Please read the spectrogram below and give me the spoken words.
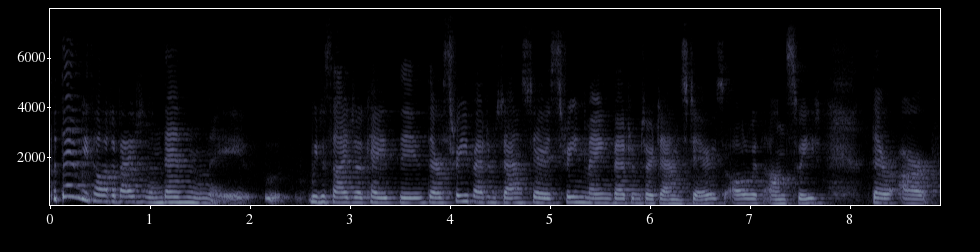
But then we thought about it and then uh, we decided, okay, the, there are three bedrooms downstairs, three main bedrooms are downstairs, all with ensuite. There are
